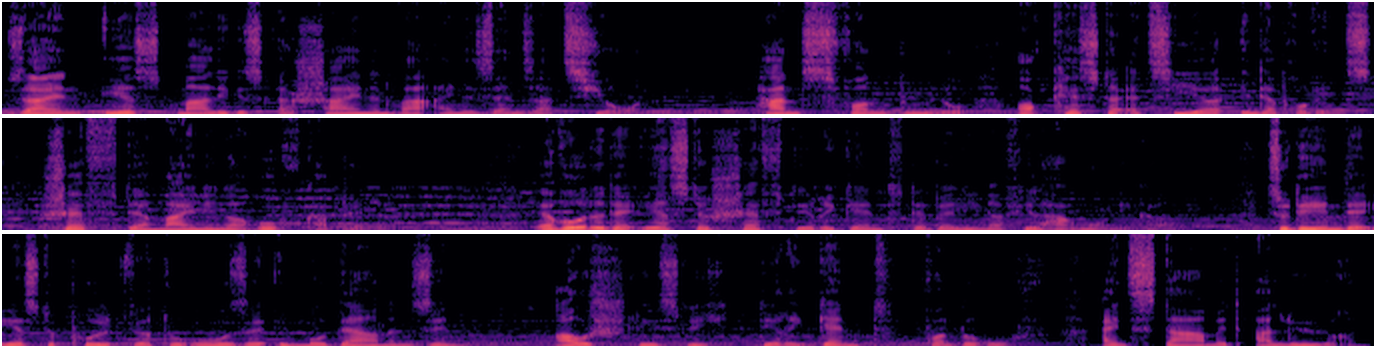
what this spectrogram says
Sein erstmaliges Erscheinen war eine Sensation. Hans von Bülow, Orchestererzieher in der Provinz, Chef der Meininger Hofkapelle. Er wurde der erste Chefdirigent der Berliner Philharmoniker, zudem der erste Pultvirtuose im modernen Sinn, ausschließlich Dirigent von Beruf, ein Star mit Allüren.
